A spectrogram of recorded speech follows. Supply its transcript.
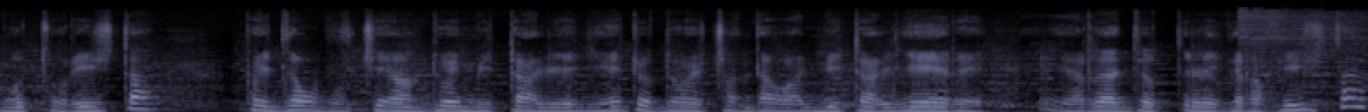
motorista, poi dopo c'erano due mitaglie dietro dove ci andava il mitragliere e il radiotelegrafista.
